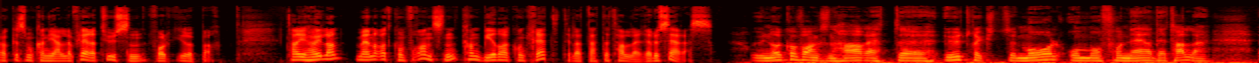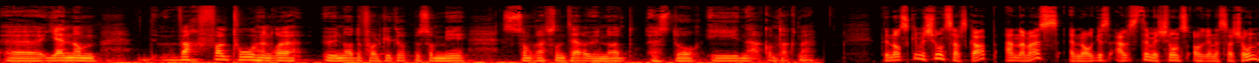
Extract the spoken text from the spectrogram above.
noe som kan gjelde flere tusen folkegrupper. Terje Høiland mener at konferansen kan bidra konkret til at dette tallet reduseres. UNOD-konferansen har et uh, uttrykt mål om å få ned det tallet uh, gjennom i hvert fall 200 unådde folkegrupper som vi som representerer UNOD, uh, står i nærkontakt med. Det Norske Misjonsselskap, NMS, er Norges eldste misjonsorganisasjon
